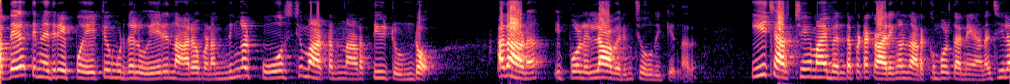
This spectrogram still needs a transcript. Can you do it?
അദ്ദേഹത്തിനെതിരെ ഇപ്പോൾ ഏറ്റവും കൂടുതൽ ഉയരുന്ന ആരോപണം നിങ്ങൾ പോസ്റ്റ്മോർട്ടം നടത്തിയിട്ടുണ്ടോ? അതാണ് ഇപ്പോൾ എല്ലാവരും ചോദിക്കുന്നത്. ഈ ചർച്ചയുമായി ബന്ധപ്പെട്ട കാര്യങ്ങൾ നടക്കുമ്പോൾ തന്നെയാണ് ചില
